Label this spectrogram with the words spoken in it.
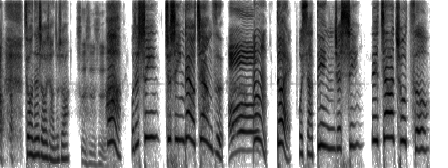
所以我那时候想就说：是是是啊，我的声音就是应该要这样子。哦，嗯，对，我下定决心离家出走。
